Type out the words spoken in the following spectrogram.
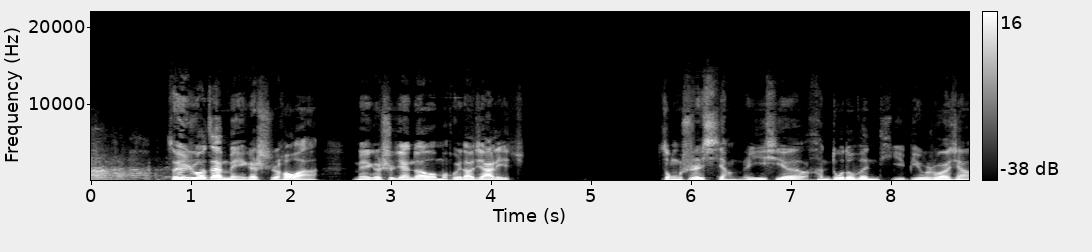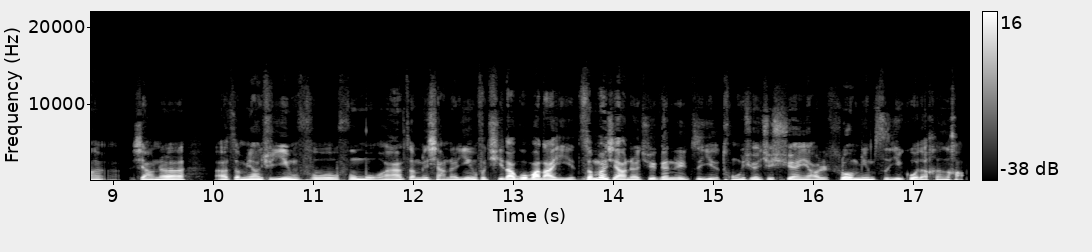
所以说，在每个时候啊，每个时间段，我们回到家里。总是想着一些很多的问题，比如说想想着啊，怎么样去应付父母啊？怎么想着应付七大姑八大姨？怎么想着去跟着自己的同学去炫耀，说明自己过得很好？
